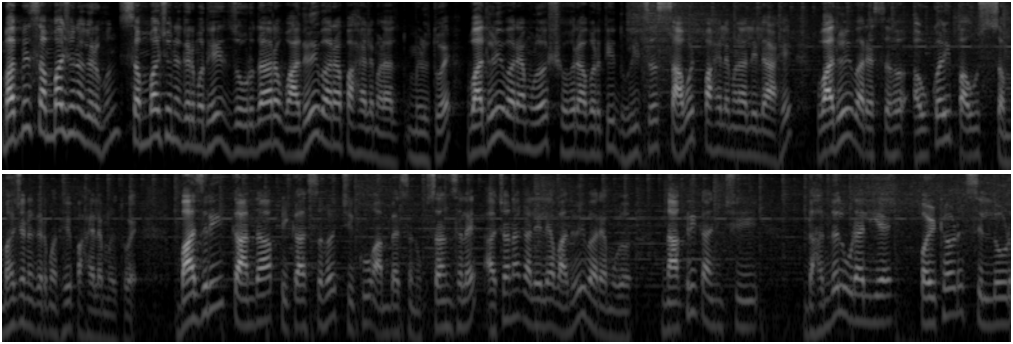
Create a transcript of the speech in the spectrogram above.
बातमी संभाजीनगरहून संभाजीनगरमध्ये जोरदार वादळी वारा पाहायला मिळा मिळतोय. वादळी वाऱ्यामुळं शहरावरती धुळीचं सावट पाहायला मिळालेलं आहे. वादळी वाऱ्यासह अवकाळी पाऊस संभाजीनगरमध्ये पाहायला मिळतोय. बाजरी कांदा पिकासह चिकू आंब्याचं नुकसान झालंय. अचानक आलेल्या वादळी वाऱ्यामुळं नागरिकांची धांदल उडाली आहे. पैठण सिल्लोड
